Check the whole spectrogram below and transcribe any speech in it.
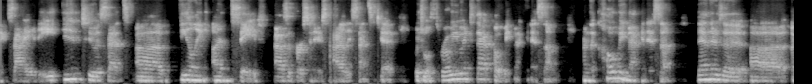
anxiety, into a sense of feeling unsafe as a person who's highly sensitive, which will throw you into that coping mechanism. From the coping mechanism, then there's a, uh, a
